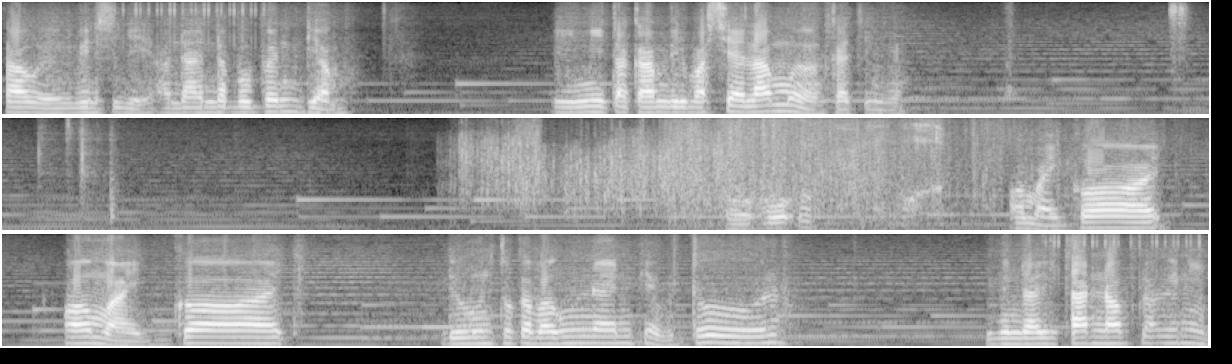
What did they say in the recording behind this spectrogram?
Tahu eh Wednesday Anda-anda beban diam Ini tak akan ambil masa yang lama katanya Oh oh oh. Oh my god. Oh my god. Dia untukkan bangunan ke? Betul. Dengan dari tanah pula ke ni?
